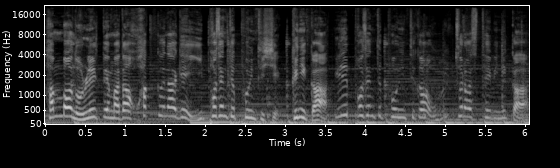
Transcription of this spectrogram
한 번 올릴 때마다 화끈하게 2%포인트씩. 그니까 1% 포인트가 울트라 스텝이니까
